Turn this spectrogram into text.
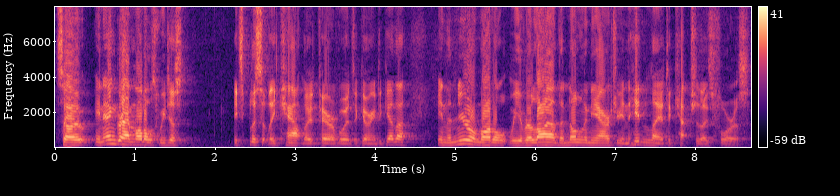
So in n-gram models, we just explicitly count those pair of words are going together. In the neural model, we rely on the nonlinearity in the hidden layer to capture those for us.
